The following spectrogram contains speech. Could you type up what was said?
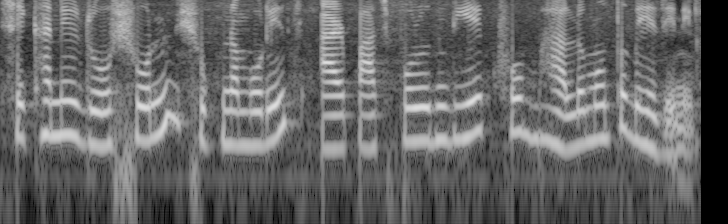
সেখানে রসুন, শুকনো মরিচ আর পাঁচ পাঁচফোড়ন দিয়ে খুব ভালো মতো ভেজে নিব।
